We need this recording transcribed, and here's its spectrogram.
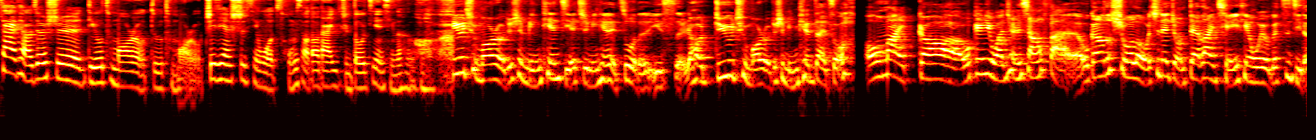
下一条就是 do tomorrow, do tomorrow 这件事情，我从小到大一直都践行的很好。do tomorrow 就是明天截止，明天得做的意思，然后 do tomorrow 就是明天再做。Oh my god，我跟你完全相反。我刚刚都说了，我是那种 deadline 前一天我有个自己的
